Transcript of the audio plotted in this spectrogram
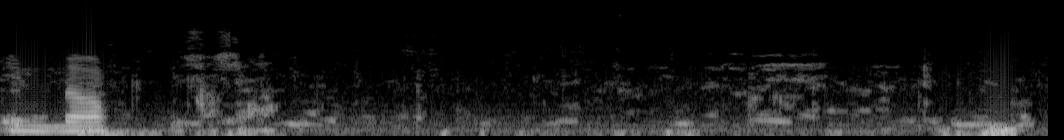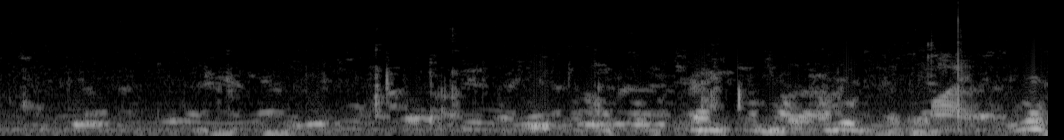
Да. Не.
